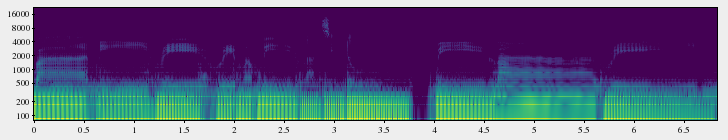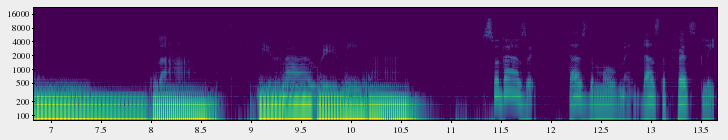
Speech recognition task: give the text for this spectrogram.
fa, mi, re, re, ma, mi, la, ti, do, mi, la, re, mi, la, mi, la, re, mi, la. So that's it. That's the movement. That's the first lick.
